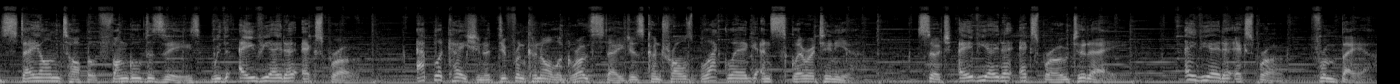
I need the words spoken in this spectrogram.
Stay on top of fungal disease with Aviator X Pro. application at different canola growth stages controls blackleg and sclerotinia. Search Aviator X Pro today. Aviator X Pro from Bayer.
